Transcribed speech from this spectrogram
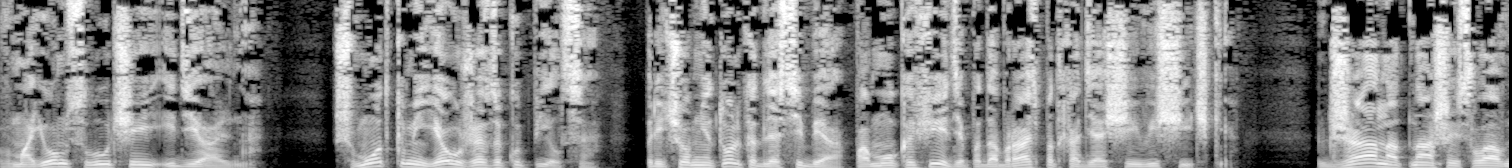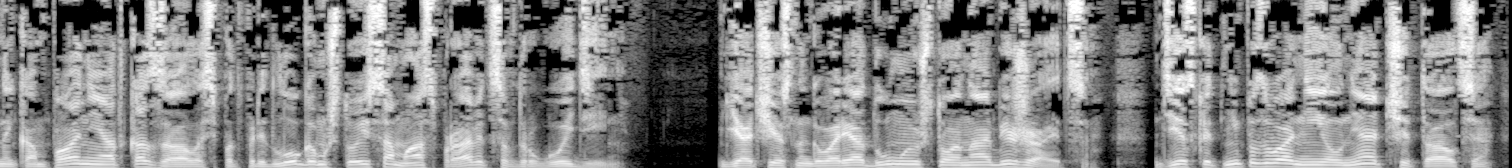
В моем случае идеально. Шмотками я уже закупился. Причем не только для себя, помог и Феде подобрать подходящие вещички. Джан от нашей славной компании отказалась под предлогом, что и сама справится в другой день. Я, честно говоря, думаю, что она обижается. Дескать, не позвонил, не отчитался —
